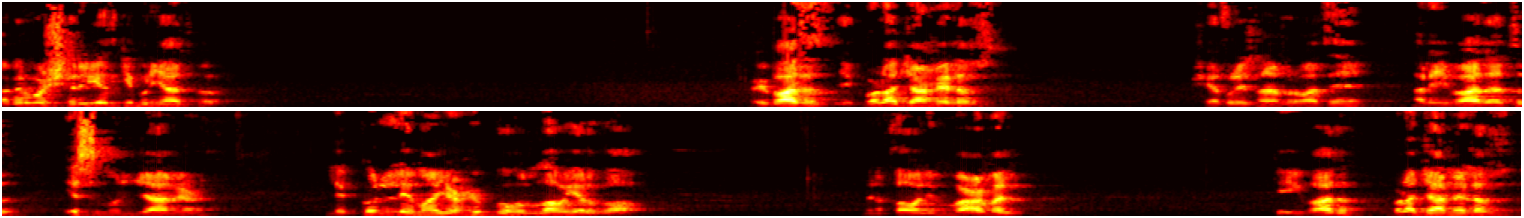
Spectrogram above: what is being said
اگر وہ شریعت کی بنیاد پر عبادت ایک بڑا جامع لفظ شیخ الاسلام فرماتے ہیں، العبادت اسم جامع لکل ما يحبه اللہ یرضا من قول و عمل۔ یہ عبادت، بڑا جامع لفظ ہے۔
